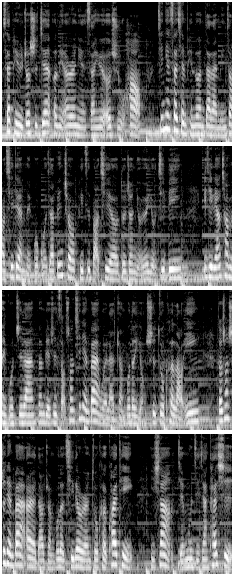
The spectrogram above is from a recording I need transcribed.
赛评宇宙时间，二零二二年三月二十五号。今天赛前评论带来明早七点美国国家冰球匹兹堡企鹅对阵纽约游骑兵，以及两场美国直篮，分别是早上七点半未来转播的勇士做客老鹰，早上十点半艾尔达转播的七六人做客快艇。以上节目即将开始。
